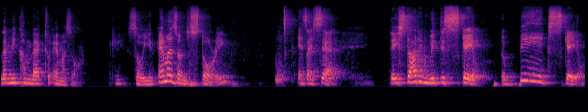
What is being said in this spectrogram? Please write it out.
let me come back to Amazon. Okay, so in Amazon's story, as I said, they started with this scale, the big scale,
